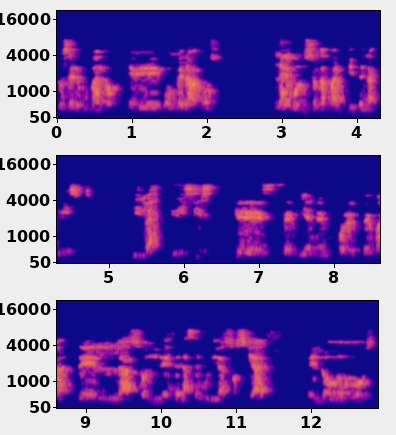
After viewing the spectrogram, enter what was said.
los seres humanos eh, operamos la evolución a partir de la crisis. Y las crisis que se vienen por el tema de la solidez de la seguridad social, en los,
